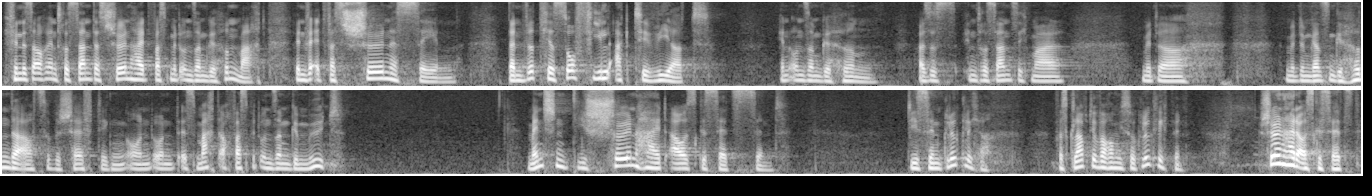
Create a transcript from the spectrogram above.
ich finde es auch interessant, dass Schönheit was mit unserem Gehirn macht. Wenn wir etwas Schönes sehen, dann wird hier so viel aktiviert in unserem Gehirn. Also es ist interessant, sich mal mit, der, mit dem ganzen Gehirn da auch zu beschäftigen. Und, und es macht auch was mit unserem Gemüt. Menschen, die Schönheit ausgesetzt sind, die sind glücklicher. Was glaubt ihr, warum ich so glücklich bin? Schönheit ausgesetzt.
